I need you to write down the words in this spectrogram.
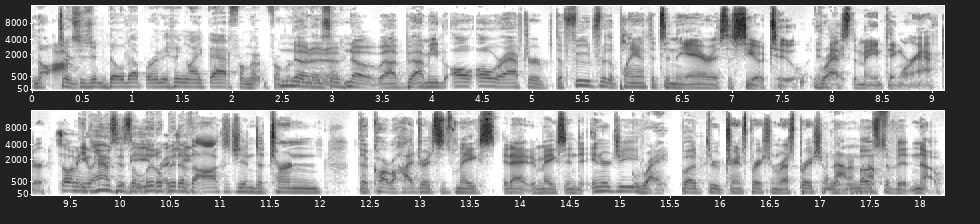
No oxygen buildup or anything like that from a- from a no, no, no, releasing? no. Uh, b- I mean, all, all we're after the food for the plant that's in the air is the CO two. Right. That's the main thing we're after. So, I mean, it you have to uses a be little bit of the oxygen to turn the carbohydrates it makes it, it makes into energy. Right. But through transpiration, respiration, But not but most of it, no.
